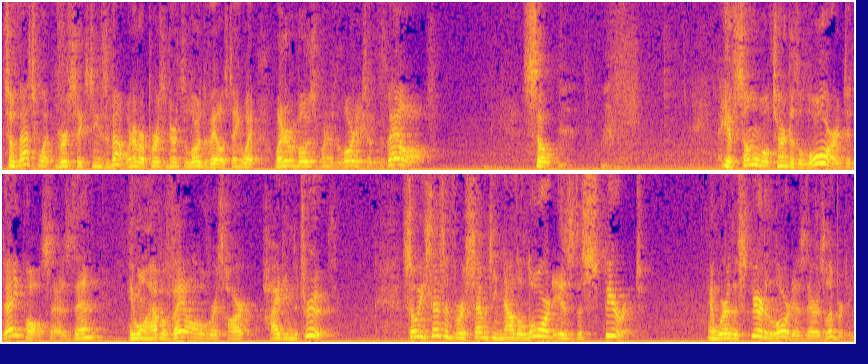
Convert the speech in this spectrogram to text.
So that's what verse 16 is about. Whenever a person turns to the Lord, the veil is taken away. Whenever Moses went to the Lord, he took the veil off. So, if someone will turn to the Lord today, Paul says, then he won't have a veil over his heart hiding the truth. So he says in verse 17, Now the Lord is the Spirit. And where the Spirit of the Lord is, there is liberty.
